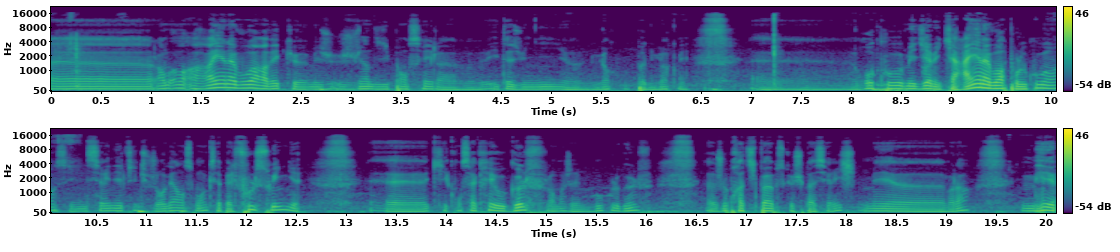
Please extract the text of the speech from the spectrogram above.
rien à voir avec, mais je, viens d'y penser là, États-Unis, New York, pas New York, mais Rocco Media, mais qui a rien à voir pour le coup. Hein. C'est une série Netflix que je regarde en ce moment qui s'appelle Full Swing. Euh, qui est consacré au golf. Alors moi j'aime beaucoup le golf. Euh, je pratique pas parce que je suis pas assez riche, mais euh, voilà. Mais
